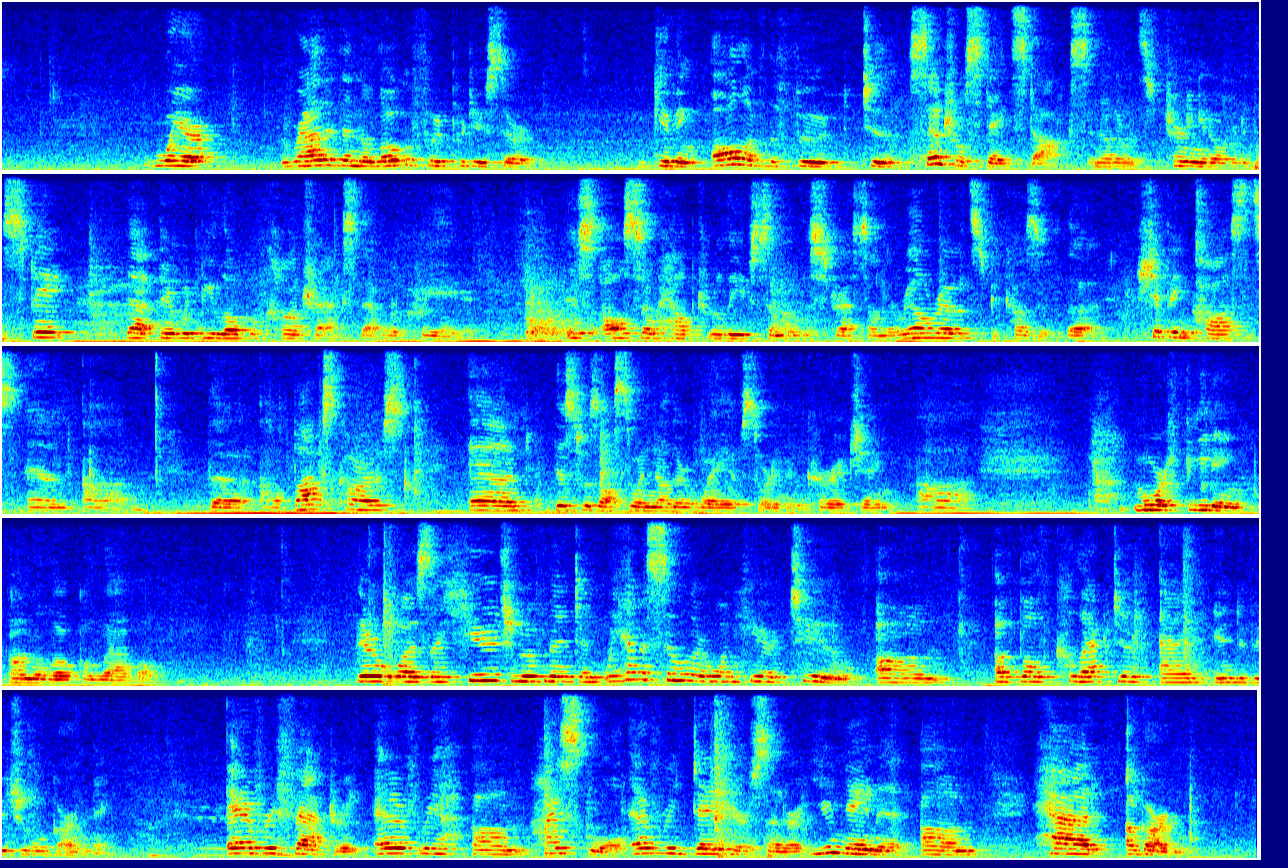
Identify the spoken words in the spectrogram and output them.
where rather than the local food producer giving all of the food to central state stocks, in other words, turning it over to the state, that there would be local contracts that were created. This also helped relieve some of the stress on the railroads because of the shipping costs and um, the uh, boxcars. And this was also another way of sort of encouraging uh, more feeding on the local level there was a huge movement, and we had a similar one here too, um, of both collective and individual gardening. Every factory, every um, high school, every daycare center, you name it, um, had a garden.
